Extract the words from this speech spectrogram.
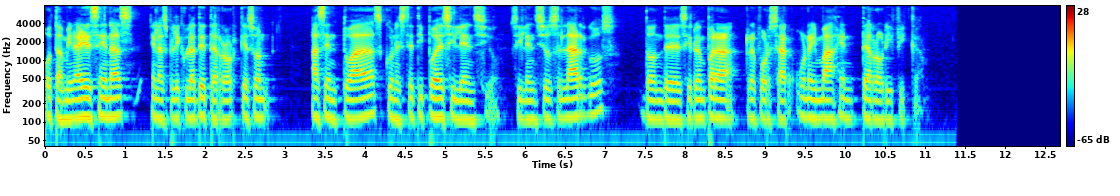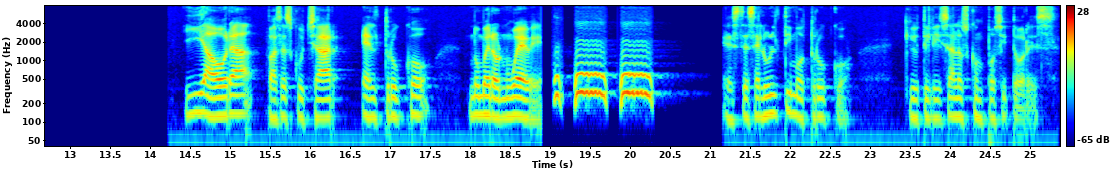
o también hay escenas en las películas de terror que son acentuadas con este tipo de silencio, silencios largos donde sirven para reforzar una imagen terrorífica. Y ahora vas a escuchar el truco número 9. Este es el último truco que utilizan los compositores.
